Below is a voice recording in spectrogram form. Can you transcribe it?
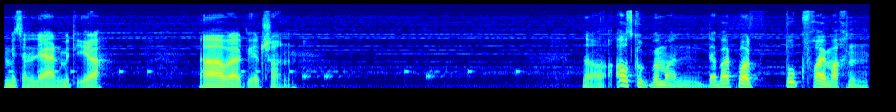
ein bisschen lernen mit ihr. Aber wird schon. So, Ausguck, wenn man der Backbord Bug frei machen.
